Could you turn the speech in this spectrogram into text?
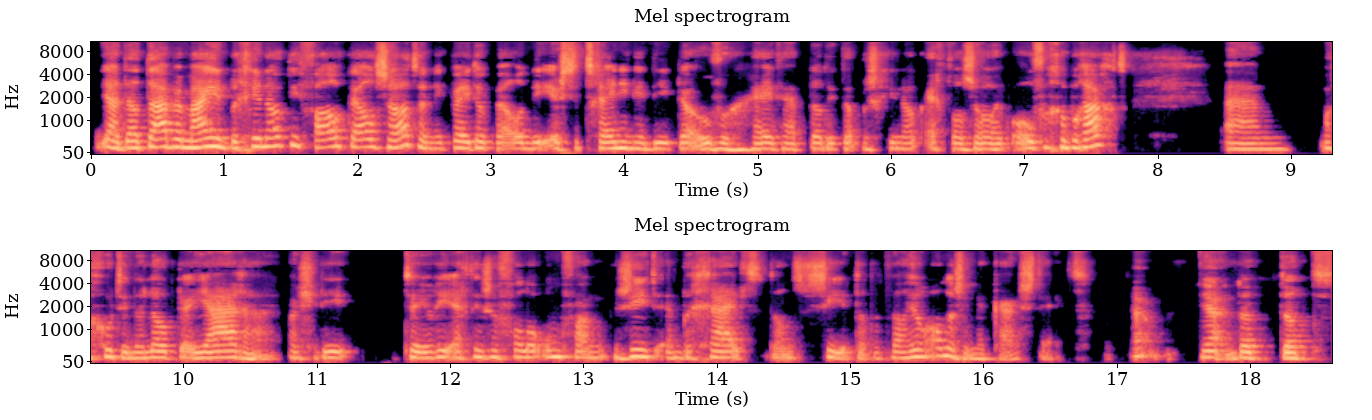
ja, dat daar bij mij in het begin ook die valkuil zat. En ik weet ook wel in de eerste trainingen die ik daarover gegeven heb, dat ik dat misschien ook echt wel zo heb overgebracht. Um, maar goed, in de loop der jaren, als je die theorie echt in zijn volle omvang ziet en begrijpt, dan zie je dat het wel heel anders in elkaar steekt. Ja, ja dat, dat,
